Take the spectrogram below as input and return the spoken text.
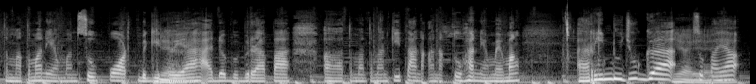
teman-teman yang mensupport begitu yeah. ya ada beberapa uh, teman-teman kita anak-anak Tuhan yang memang uh, rindu juga yeah, iya, supaya yeah, yeah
